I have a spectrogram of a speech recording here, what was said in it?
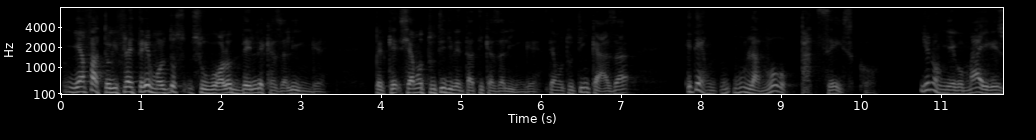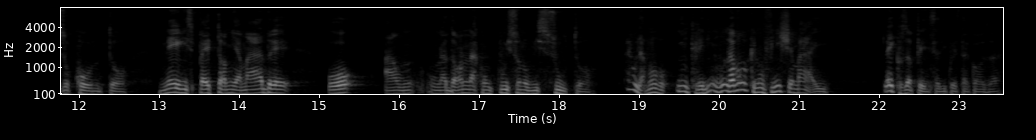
mi ha fatto riflettere molto sul ruolo delle casalinghe, perché siamo tutti diventati casalinghe, stiamo tutti in casa ed è un, un lavoro pazzesco. Io non mi ero mai reso conto, né rispetto a mia madre o a un, una donna con cui sono vissuto. È un lavoro incredibile, un lavoro che non finisce mai. Lei cosa pensa di questa cosa?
